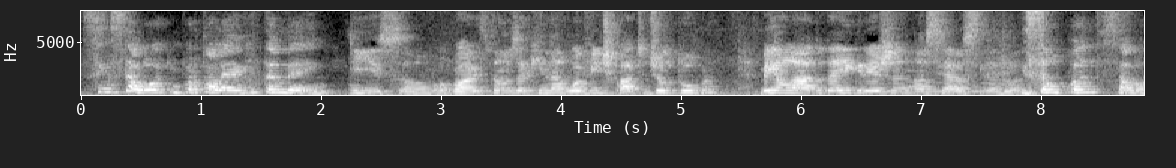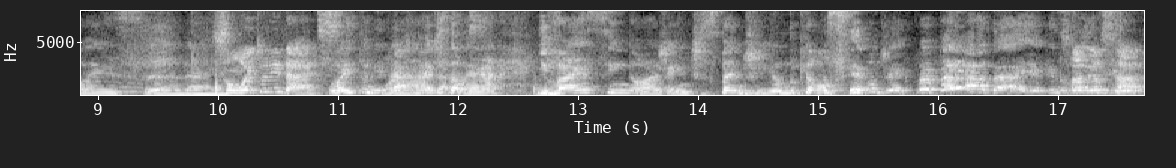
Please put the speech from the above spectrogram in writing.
se instalou aqui em Porto Alegre também. Isso, agora estamos aqui na rua 24 de outubro, bem ao lado da igreja Nossa Senhora Auxiliadora. E são quantos salões, uh, Dai? São oito unidades. Oito unidades, oito unidades, não é? E vai assim, ó, gente, expandindo, que eu não sei onde é que vai parar, Dai, aqui no Só Deus sabe.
